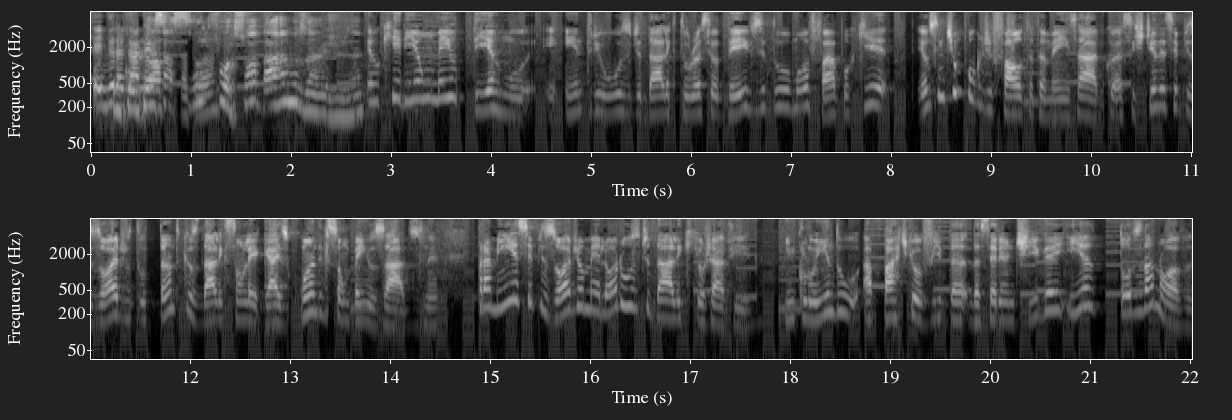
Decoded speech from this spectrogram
E aí vira Em galhofa, compensação, sacou? forçou a barra nos anjos, né? Eu queria um meio termo entre o uso de Dalek do Russell Davis e do Moffat, porque eu senti um pouco de falta também, sabe? Assistindo esse episódio, o tanto que os Daleks são legais quando eles são bem usados, né? Pra mim, esse episódio é o melhor uso de Dalek que eu já vi. Incluindo a parte que eu vi da, da série antiga e a todos da nova.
